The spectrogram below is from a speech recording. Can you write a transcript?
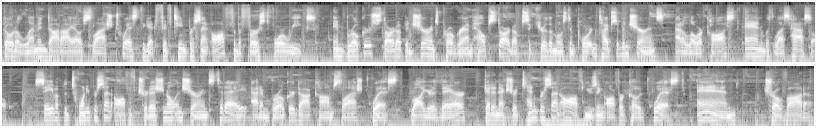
Go to lemon.io slash twist to get 15% off for the first four weeks. Embroker's startup insurance program helps startups secure the most important types of insurance at a lower cost and with less hassle. Save up to 20% off of traditional insurance today at embroker.com slash twist. While you're there, get an extra 10% off using offer code TWIST. And Trovata.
